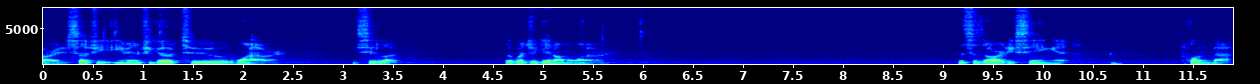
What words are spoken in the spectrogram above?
already. So if you even if you go to the one hour, you see, look, Look what you get on the one hour. This is already seeing it pulling back.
